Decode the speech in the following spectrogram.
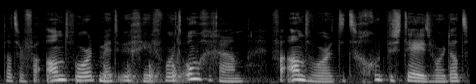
dat er verantwoord met uw gif wordt omgegaan. Verantwoord, dat het goed besteed wordt. Dat,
